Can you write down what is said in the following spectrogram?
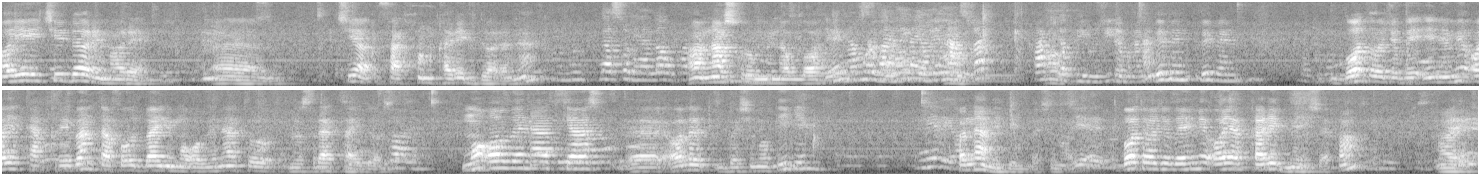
آیه چی داریم؟ آره. اه، چی؟ فتح قریب داره نه؟ آه نصر من الله. ببین ببین. با توجه به اینمی آیه تقریبا تفاوت بین معاونت و نصرت پیداست. معاونت که است حالا به شما بگیم. خب نمیگیم به شما. با توجه به این آیه قریب میشه خب؟ آره.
